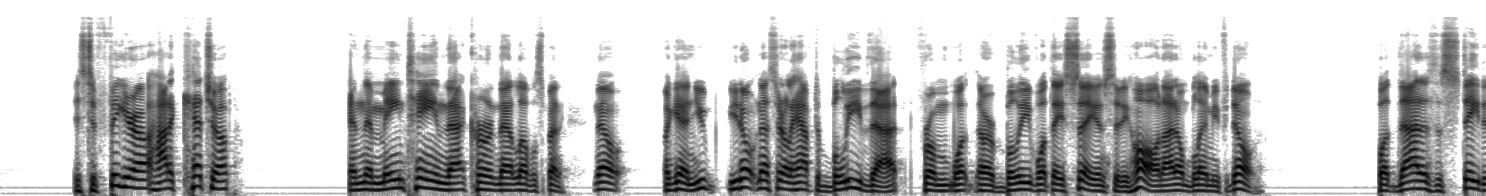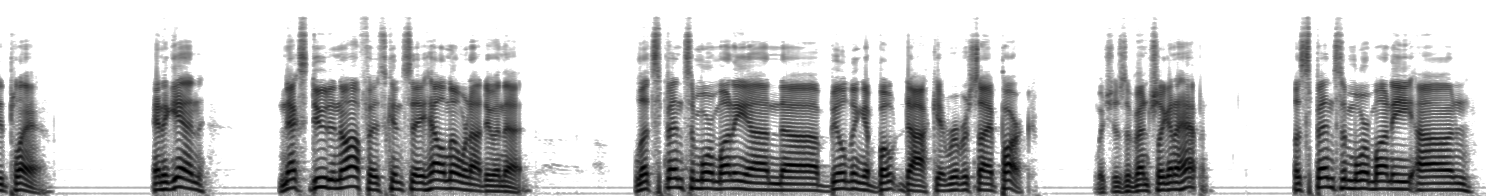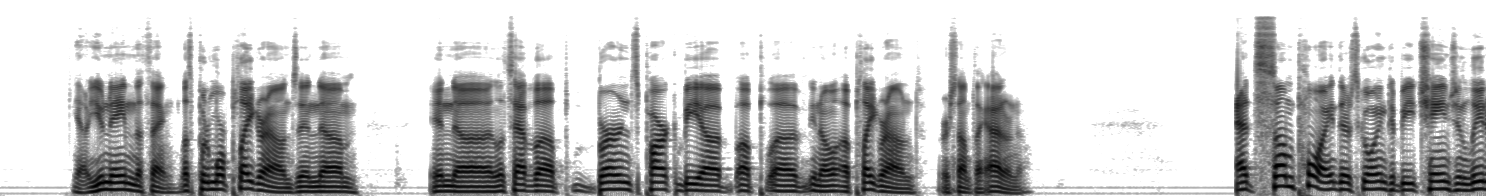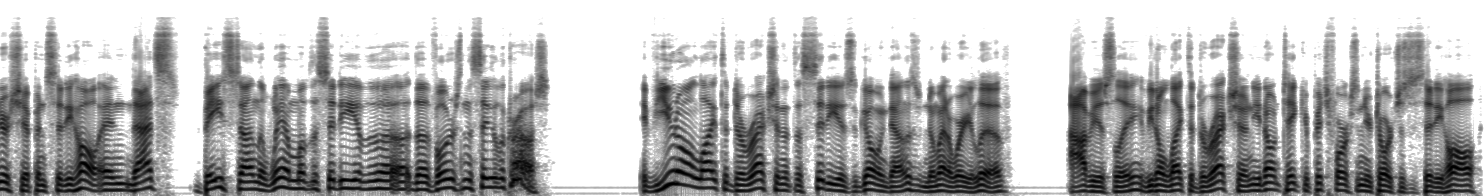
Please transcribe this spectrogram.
is to figure out how to catch up and then maintain that current that level of spending. Now, again, you you don't necessarily have to believe that from what or believe what they say in City Hall, and I don't blame you if you don't. But that is the stated plan. And again, next dude in office can say, "Hell no, we're not doing that." Let's spend some more money on uh, building a boat dock at Riverside Park, which is eventually going to happen. Let's spend some more money on, you know, you name the thing. Let's put more playgrounds in. Um, in uh, let's have uh, Burns Park be a, a uh, you know a playground or something. I don't know. At some point, there's going to be change in leadership in City Hall, and that's based on the whim of the city of the the voters in the city of La Crosse. If you don't like the direction that the city is going down, this is no matter where you live, obviously. If you don't like the direction, you don't take your pitchforks and your torches to City Hall.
